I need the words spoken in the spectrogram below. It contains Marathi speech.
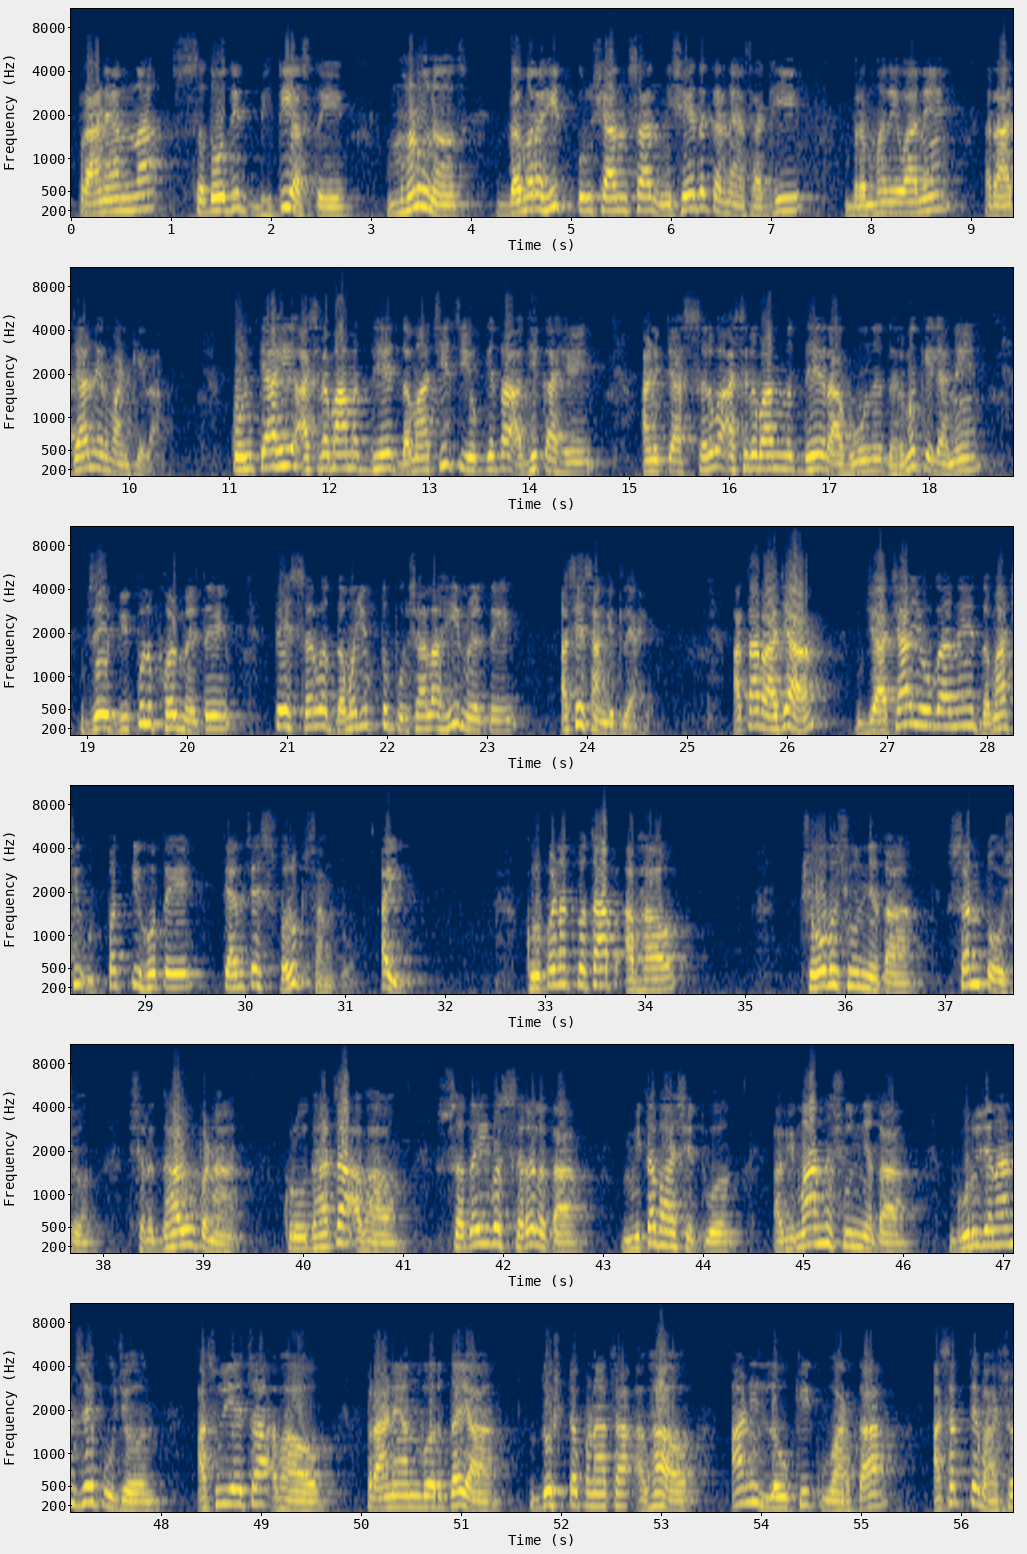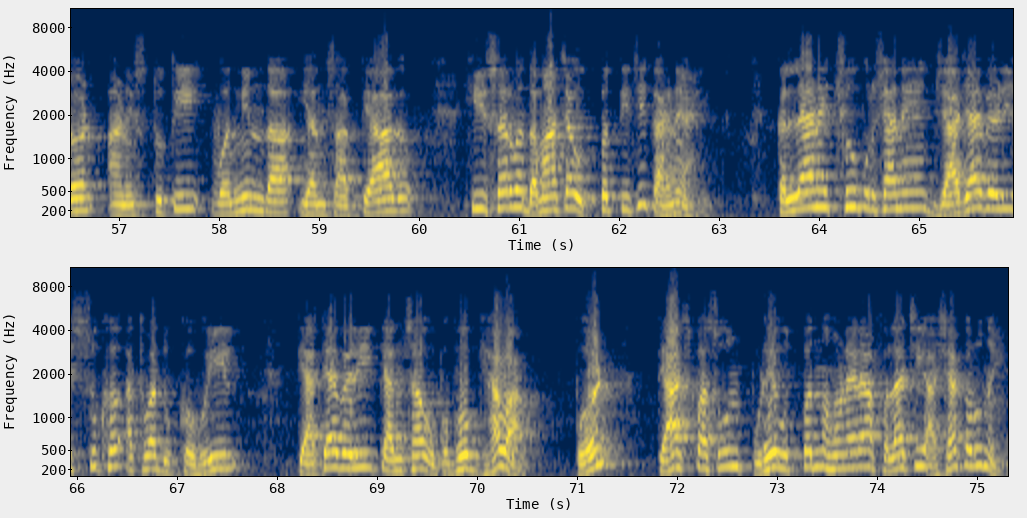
प्राण्यांना सदोदित भीती असते. म्हणूनच दमरहित पुरुषांचा निषेध करण्यासाठी ब्रह्मदेवाने राजा निर्माण केला. कोणत्याही आश्रमामध्ये दमाचीच योग्यता अधिक आहे आणि त्या सर्व आश्रमांमध्ये राहून धर्म केल्याने जे विपुल फळ मिळते ते सर्व दमयुक्त पुरुषालाही मिळते असे सांगितले आहे. आता राजा ज्याच्या योगाने दमाची उत्पत्ती होते त्यांचे स्वरूप सांगतो. ऐ कृपणत्वचा अभाव क्षोभशून्यता संतोष श्रद्धाळूपणा क्रोधाचा अभाव सदैव सरलता मितभाषित्व अभिमान शून्यता गुरुजनांचे पूजन असूयेचा अभाव प्राण्यांवर दया दुष्टपणाचा अभाव आणि लौकिक वार्ता असत्य भाषण आणि स्तुती व निंदा यांचा त्याग ही सर्व दमाच्या उत्पत्तीची कारणे आहेत. कल्याणेच्छू पुरुषाने ज्या ज्या वेळी सुख अथवा दुःख होईल त्या त्यावेळी त्यांचा उपभोग घ्यावा पण त्याचपासून पुढे उत्पन्न होणाऱ्या फलाची आशा करू नये.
